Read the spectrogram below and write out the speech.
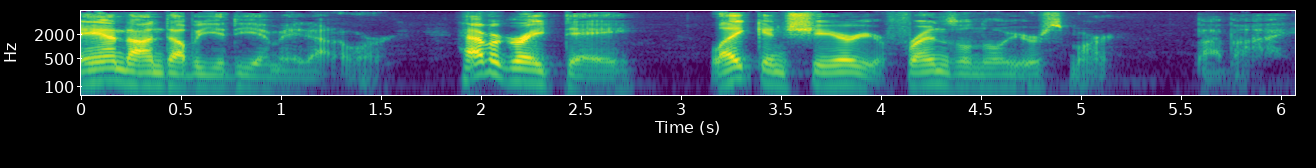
and on WDMA.org. Have a great day. Like and share. Your friends will know you're smart. Bye bye.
